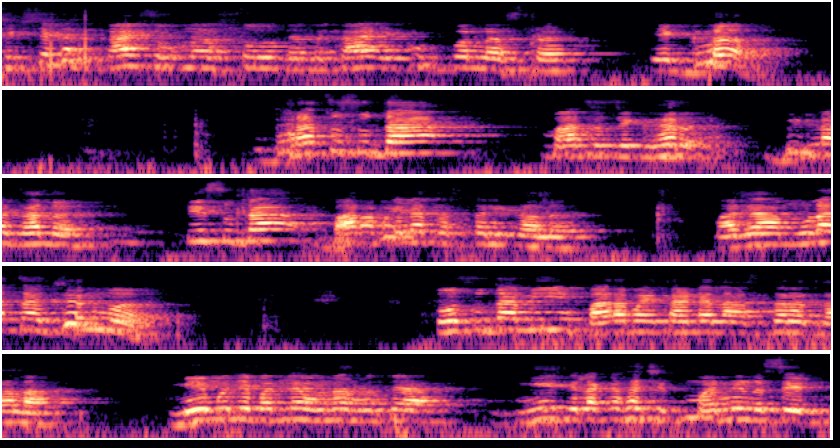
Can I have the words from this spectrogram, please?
शिक्षकाचं काय स्वप्न असतो त्याचं काय एक उत्पन्न असतं? एक घर. घराचं सुद्धा माझं जे घर बिडला झालं ते सुद्धा बारा महिलाच असताना झालं. माझ्या मुलाचा जन्म तो सुद्धा मी बाराबाई तांड्याला असतानाच झाला. मे मध्ये बदल्या होणार होत्या. मी तिला कदाचित मान्य नसेल.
